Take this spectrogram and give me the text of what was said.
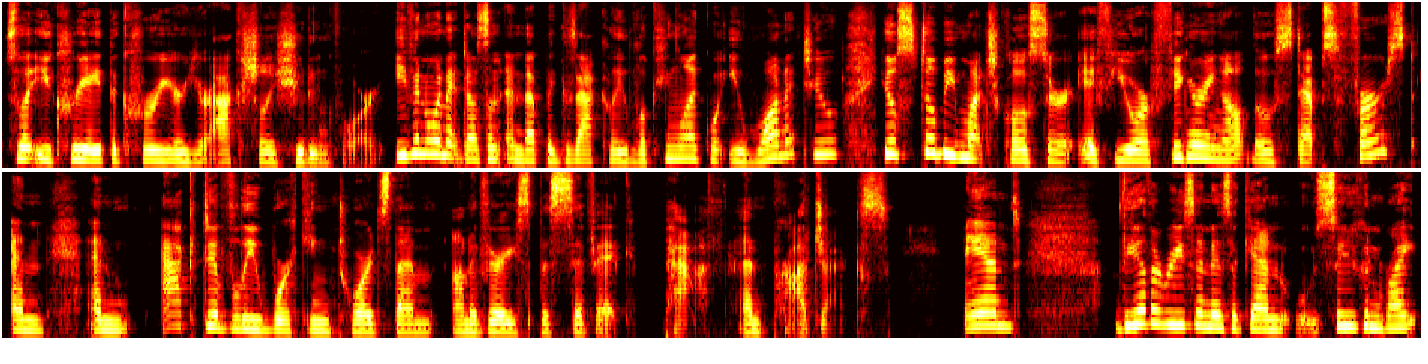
so that you create the career you're actually shooting for. Even when it doesn't end up exactly looking like what you want it to, you'll still be much closer if you're figuring out those steps first and and actively working towards them on a very specific path and projects. And the other reason is again, so you can write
